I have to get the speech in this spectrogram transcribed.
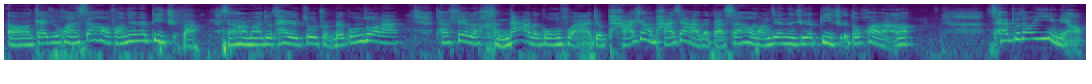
呃，该去换三号房间的壁纸了。三号妈就开始做准备工作啦。她费了很大的功夫啊，就爬上爬下的把三号房间的这个壁纸都换完了。才不到一秒，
